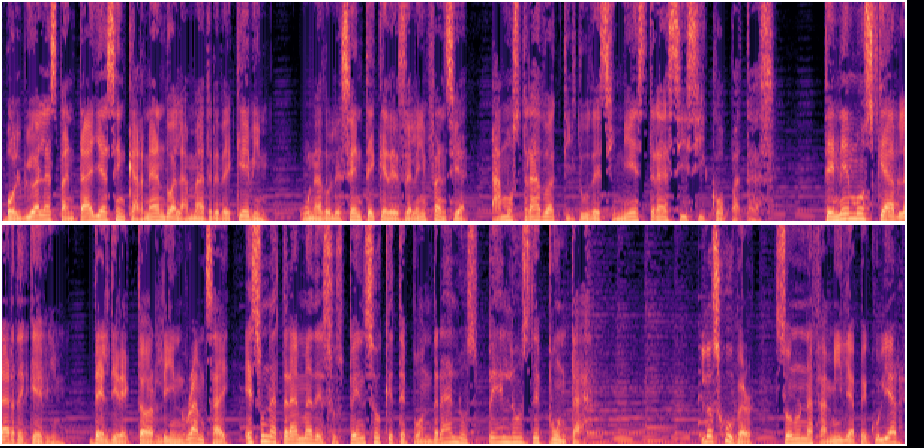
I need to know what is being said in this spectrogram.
volvió a las pantallas encarnando a la madre de Kevin, un adolescente que desde la infancia ha mostrado actitudes siniestras y psicópatas. Tenemos que hablar de Kevin, del director Lynn Ramsay, es una trama de suspenso que te pondrá los pelos de punta. Los Hoover son una familia peculiar.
